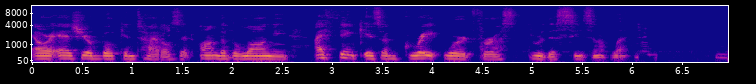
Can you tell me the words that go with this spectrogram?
or as your book entitles it, on the belonging, I think is a great word for us through this season of Lent. Mm-hmm. Mm-hmm.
